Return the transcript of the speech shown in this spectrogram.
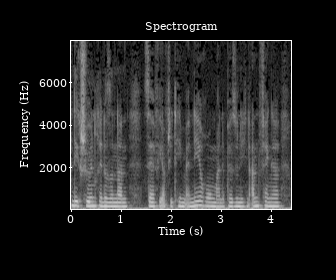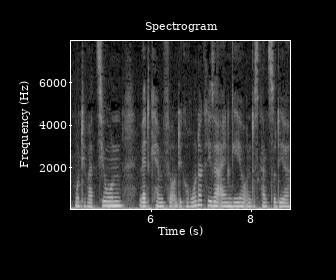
nichts schönrede, sondern sehr viel auf die Themen Ernährung, meine persönlichen Anfänge, Motivation, Wettkämpfe und die Corona-Krise eingehe. Und das kannst du dir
